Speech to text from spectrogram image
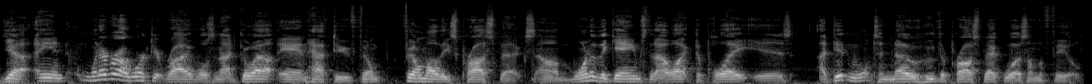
Yeah, and whenever I worked at Rivals and I'd go out and have to film film all these prospects, um, one of the games that I like to play is I didn't want to know who the prospect was on the field.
